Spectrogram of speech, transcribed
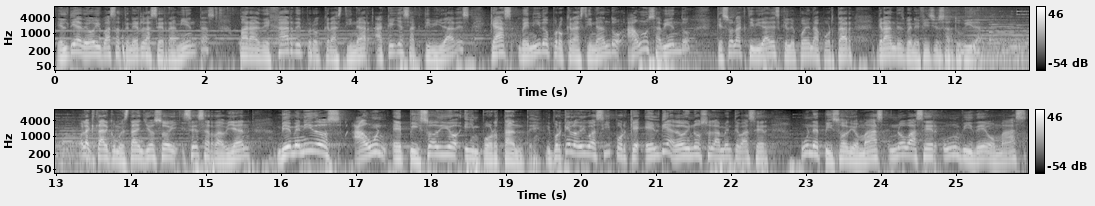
El día de hoy vas a tener las herramientas para dejar de procrastinar aquellas actividades que has venido procrastinando aún sabiendo que son actividades que le pueden aportar grandes beneficios a tu vida. Hola, ¿qué tal? ¿Cómo están? Yo soy César Davián. Bienvenidos a un episodio importante. ¿Y por qué lo digo así? Porque el día de hoy no solamente va a ser un episodio más, no va a ser un video más,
